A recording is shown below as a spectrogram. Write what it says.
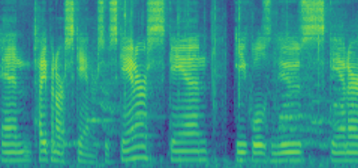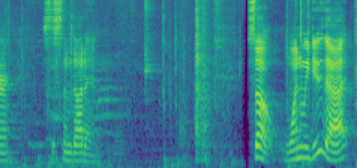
and type in our scanner. So scanner scan equals news scanner system.in. So when we do that,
